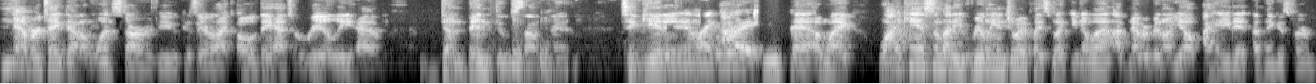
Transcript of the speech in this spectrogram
never take down a one star review because they're like, oh, they had to really have done been through something to get it. And like, right. I hate that. I'm like, why can't somebody really enjoy a place? Be like, you know what? I've never been on Yelp. I hate it. I think it's for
